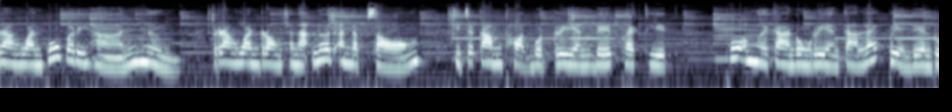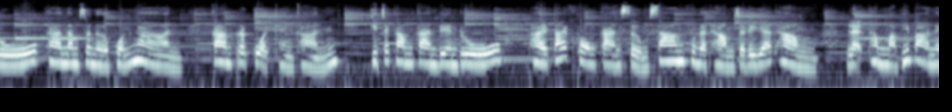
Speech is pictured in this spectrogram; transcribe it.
รางวัลผู้บริหาร 1. รางวัลรองชนะเลิศอันดับ 2 กิจกรรมถอดบทเรียน Best Practice ผู้อำนวยการโรงเรียนการแลกเปลี่ยนเรียนรู้ การนำเสนอผลงาน การประกวดแข่งขัน กิจกรรมการเรียนรู้ ภายใต้โครงการเสริมสร้างคุณธรรมจริยธรรม และธรรมาภิบาลใน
